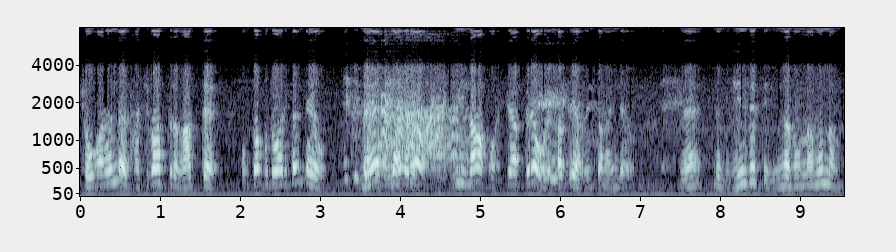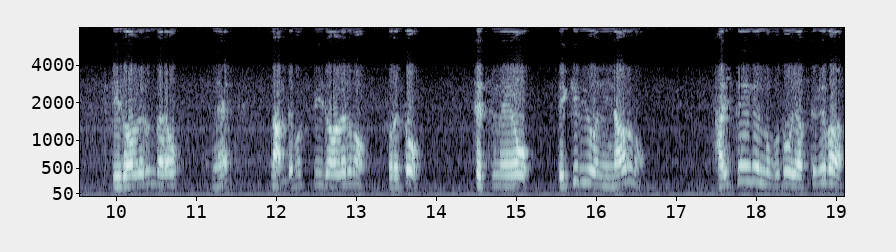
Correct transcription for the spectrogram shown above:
しょうがねえんだよ。立場ってのがあって。本当は断りたいんだよ。ね。だけど、みんなはこうやってやってるよ。俺だってやるしかないんだよ。ね。でも人生ってみんなそんなもんなの。スピード上げるんだよ。ね。何でもスピード上げるの。それと、説明をできるようになるの。最低限のことをやっていけば、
